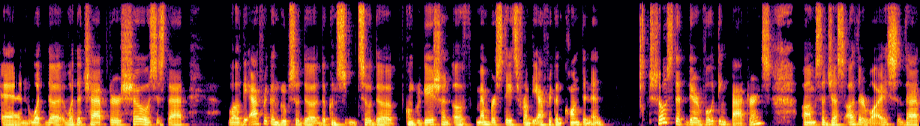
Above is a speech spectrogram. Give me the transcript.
and what the what the chapter shows is that Well, the African group, so the the so the congregation of member states from the African continent shows that their voting patterns um, suggest otherwise. That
